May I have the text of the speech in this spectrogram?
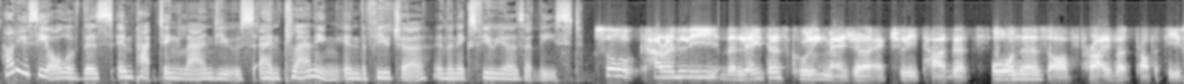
how do you see all of this impacting land use and planning in the future, in the next few years at least? So currently, the latest cooling measure actually targets owners of private properties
